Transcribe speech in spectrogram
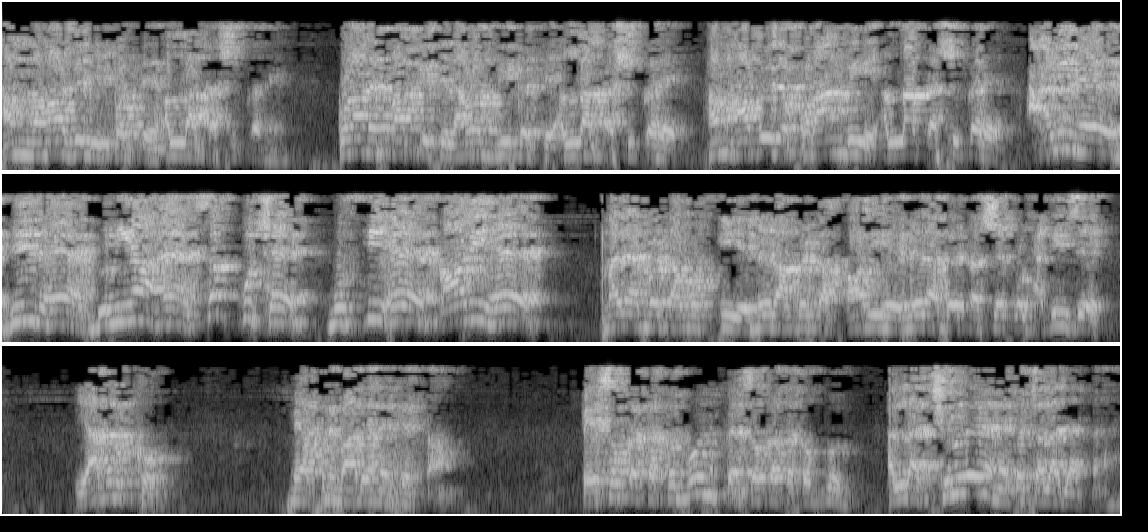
ہم نمازیں بھی پڑھتے ہیں، اللہ کا شکر ہے۔ قرآن پاک کی تلاوت بھی کرتے اللہ کا شکر ہے۔ ہم حافظ قرآن بھی اللہ کا شکر ہے۔ عالم ہے، دین ہے، دنیا ہے، سب کچھ ہے۔ مفتی ہے، قاری ہے۔ میرا بیٹا مفتی ہے، میرا بیٹا قاری ہے، میرا بیٹا شیخ الحدیث ہے۔ یاد رکھو، میں اپنے بارے میں کہتا ہوں۔ پیسوں کا تکبر، پیسوں کا تکبر۔ اللہ چھل لے تو چلا جاتا ہے۔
